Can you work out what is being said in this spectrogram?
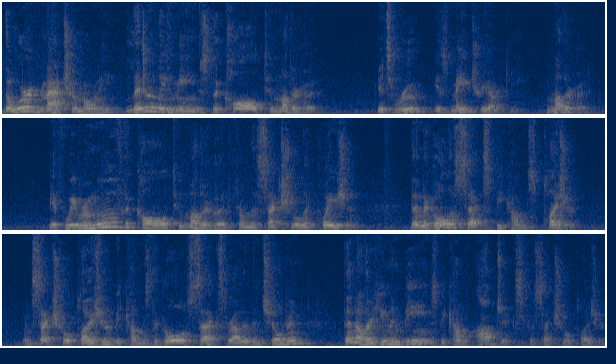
The word matrimony literally means the call to motherhood. Its root is matriarchy, motherhood. If we remove the call to motherhood from the sexual equation, then the goal of sex becomes pleasure. When sexual pleasure becomes the goal of sex rather than children, then other human beings become objects for sexual pleasure.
